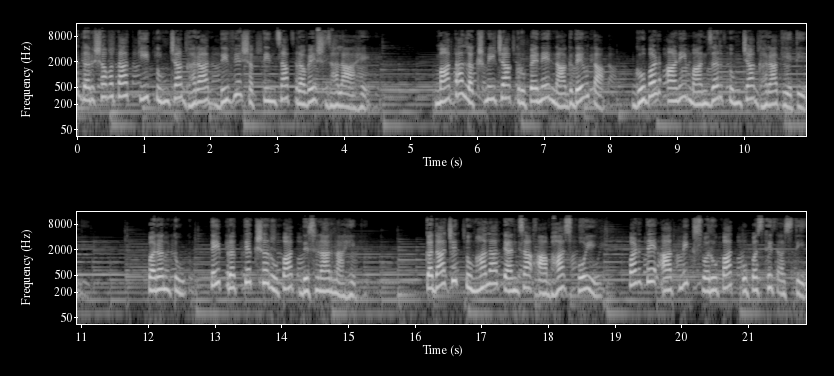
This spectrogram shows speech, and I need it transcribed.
दर्शवतात की तुमच्या घरात दिव्य शक्तींचा प्रवेश झाला आहे. माता लक्ष्मीच्या कृपेने नागदेवता घुबड आणि मांजर तुमच्या घरात येतील. परंतु ते प्रत्यक्ष रूपात दिसणार नाहीत. कदाचित तुम्हाला त्यांचा आभास होईल पण ते आत्मिक स्वरूपात उपस्थित असतील.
